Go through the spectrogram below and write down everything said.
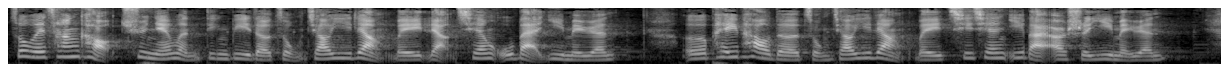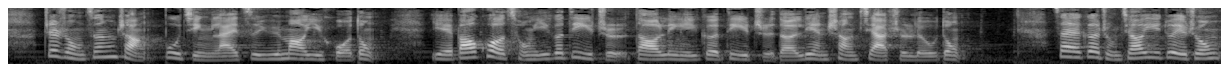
作为参考，去年稳定币的总交易量为两千五百亿美元，而 PayPal 的总交易量为七千一百二十亿美元。这种增长不仅来自于贸易活动，也包括从一个地址到另一个地址的链上价值流动。在各种交易对中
